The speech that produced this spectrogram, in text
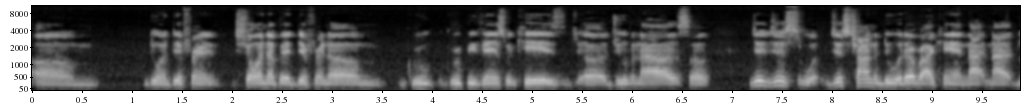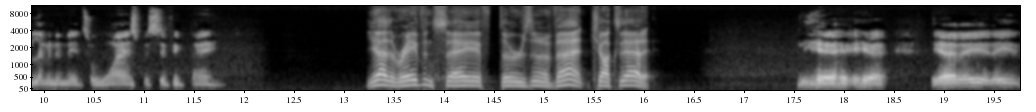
um, doing different, showing up at different um, group group events with kids, uh, juveniles. So just just just trying to do whatever I can, not not limiting it to one specific thing. Yeah, the Ravens say if there's an event, Chuck's at it. Yeah, yeah, yeah. They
